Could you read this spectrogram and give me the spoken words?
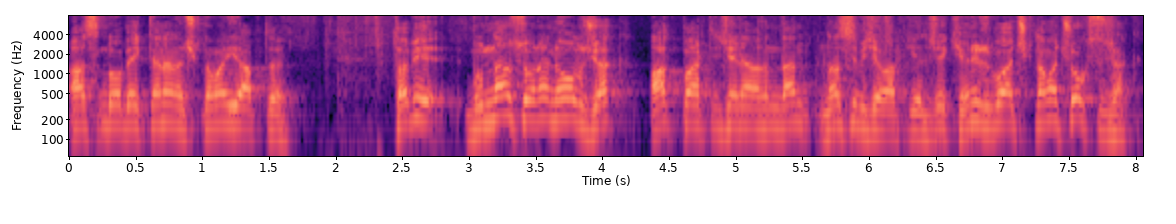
aslında o beklenen açıklamayı yaptı. Tabii bundan sonra ne olacak? AK Parti cenahından nasıl bir cevap gelecek? Henüz bu açıklama çok sıcak.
